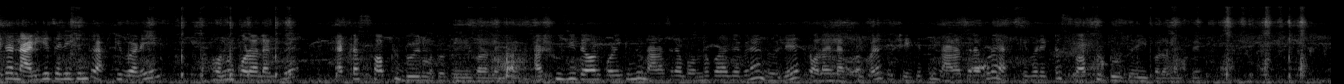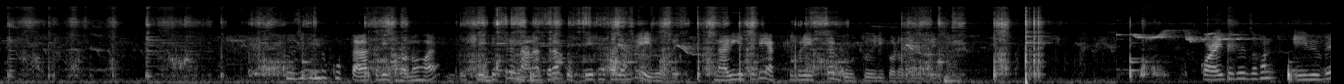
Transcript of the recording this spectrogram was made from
এটা নাড়িয়ে চাড়িয়ে কিন্তু একেবারেই ঘন করা লাগবে। একটা সফট দইয়ের মতো তৈরি করা লাগবে। আর সুজি দেওয়ার পরে কিন্তু নাড়াচাড়া বন্ধ করা যাবে না, নইলে তলায় লাগতে পারে। তো সেই ক্ষেত্রে নাড়াচাড়া করে একেবারে একটা সফট দই তৈরি করা লাগবে। সুজি কিন্তু খুব তাড়াতাড়ি ঘন হয়, তো সেই ক্ষেত্রে নাড়াচাড়া করতেই থাকা লাগবে এইভাবে। নাড়িয়ে চাড়িয়ে একেবারে একটা ডো তৈরি করা লাগবে। কড়াই থেকে যখন এইভাবে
